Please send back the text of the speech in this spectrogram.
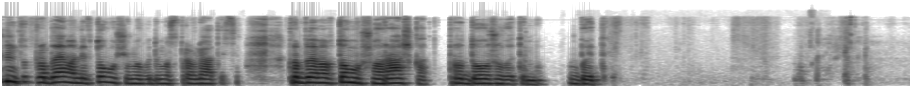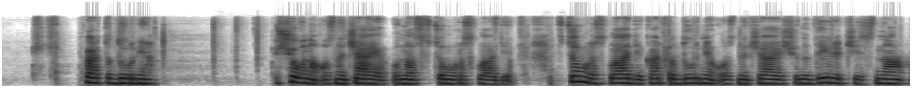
Тут проблема не в тому, що ми будемо справлятися. Проблема в тому, що Рашка продовжуватиме бити. Карта дурня. Що вона означає у нас в цьому розкладі? В цьому розкладі карта дурня означає, що не дивлячись на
